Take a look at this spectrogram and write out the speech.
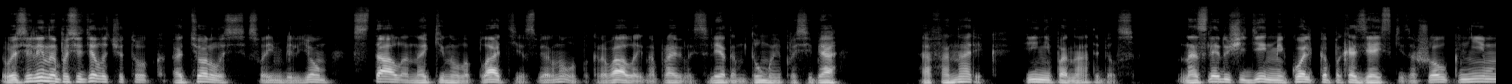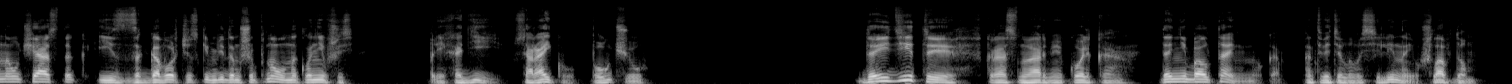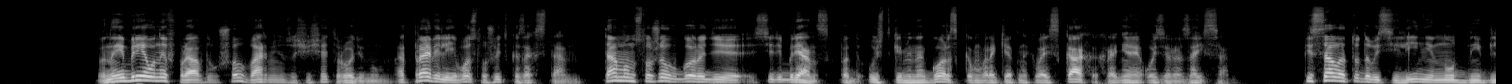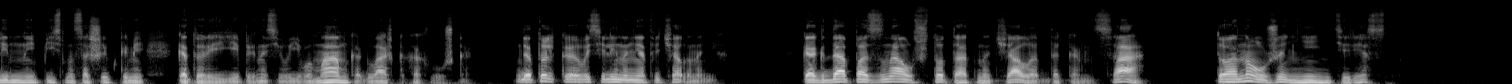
Василина посидела чуток, отерлась своим бельем, встала, накинула платье, свернула покрывало и направилась следом, думая про себя. А фонарик и не понадобился. На следующий день Миколька по-хозяйски зашел к ним на участок и с заговорческим видом шепнул, наклонившись, «Приходи в сарайку, поучу». «Да иди ты в Красную Армию, Колька, да не болтай много», — ответила Василина и ушла в дом. В ноябре он и вправду ушел в армию защищать родину. Отправили его служить в Казахстан. Там он служил в городе Серебрянск под Усть-Каменогорском в ракетных войсках, охраняя озеро Зайсан. Писал оттуда Василине нудные длинные письма с ошибками, которые ей приносила его мамка, Глашка, Хохлушка. Да только Василина не отвечала на них. Когда познал что-то от начала до конца, то оно уже не интересно.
